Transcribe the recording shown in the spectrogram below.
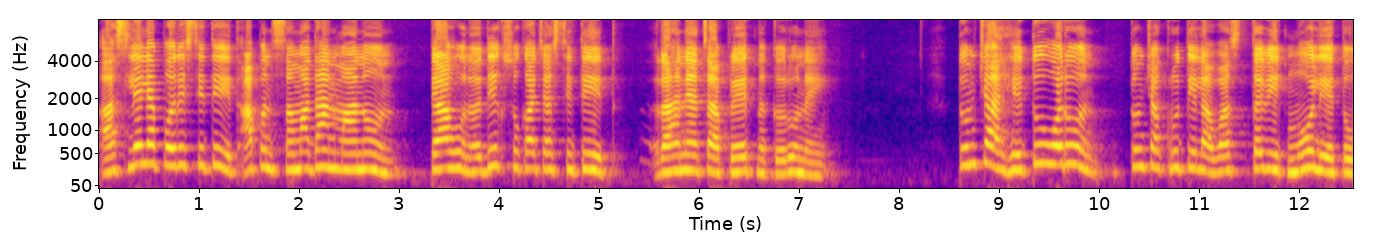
असलेल्या परिस्थितीत आपण समाधान मानून त्याहून अधिक सुखाच्या स्थितीत राहण्याचा प्रयत्न करू नये. तुमच्या हेतूवरून तुमच्या कृतीला वास्तविक मोल येतो.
